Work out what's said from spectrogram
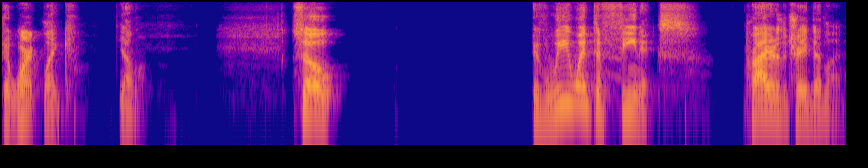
that weren't like young. So if we went to Phoenix prior to the trade deadline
